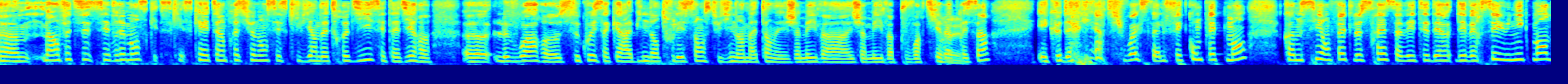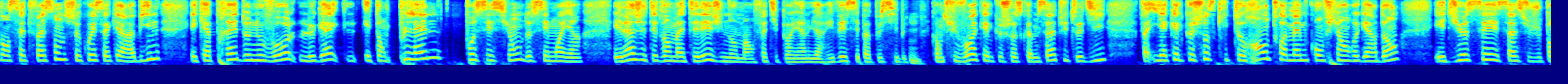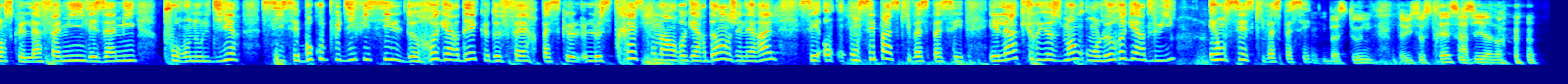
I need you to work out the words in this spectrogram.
Euh, bah en fait, c'est vraiment ce qui, ce, qui, ce qui, a été impressionnant, c'est ce qui vient d'être dit, c'est-à-dire euh, le voir euh, secouer sa carabine dans tous les sens. Tu dis non, mais attends, mais jamais il va, jamais il va pouvoir tirer ouais. après ça, et que derrière, tu vois que ça le fait complètement, comme si en fait le stress avait été déversé uniquement dans cette façon de secouer sa carabine, et qu'après, de nouveau, le gars est en pleine possession de ses moyens. Et là, j'étais devant ma télé, j'ai dit non, mais en fait, il peut rien lui arriver, c'est pas possible. Mmh. Quand tu vois quelque chose comme ça, tu te dis, enfin, il y a quelque chose qui te rend toi-même confiant en regardant. Et Dieu sait, et ça, je pense que la famille, les amis pourront nous le dire, si c'est beaucoup plus difficile de regarder que de faire, parce que le stress qu'on a en regardant, en général, c'est on ne sait pas ce qui va se passer. Et là, curieusement, on le regarde lui et on sait ce qui va se passer. Bastoun, t'as eu ce stress ah. aussi là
